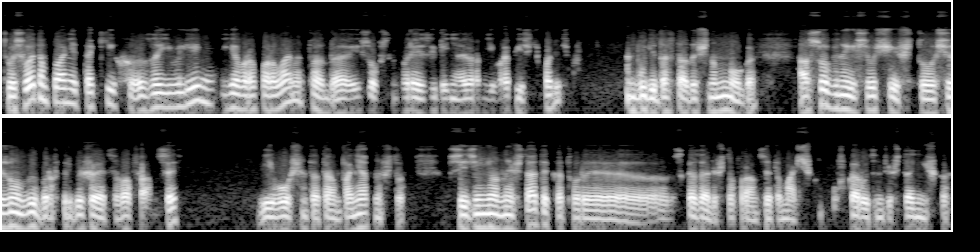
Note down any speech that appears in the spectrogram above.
То есть в этом плане таких заявлений Европарламента, да и, собственно говоря, заявлений, наверное, европейских политиков будет достаточно много. Особенно если учесть, что сезон выборов приближается во Франции. И, в общем-то, там понятно, что Соединенные Штаты, которые сказали, что Франция это мальчик в коротеньких штанишках,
